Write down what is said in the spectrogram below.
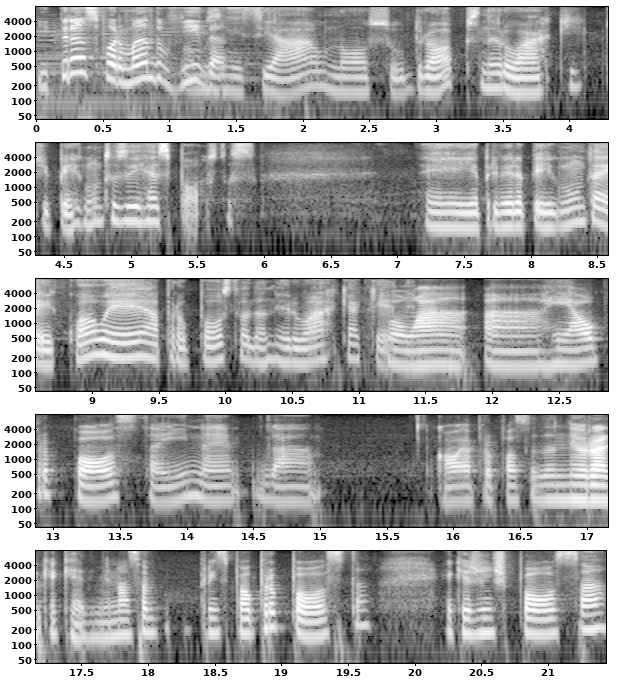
e transformando vidas. Vamos iniciar o nosso Drops NeuroArc de perguntas e respostas. É, e a primeira pergunta é: qual é a proposta da NeuroArc Academy? Bom, a, a real proposta aí, né, da qual é a proposta da NeuroArc Academy? Nossa principal proposta é que a gente possa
